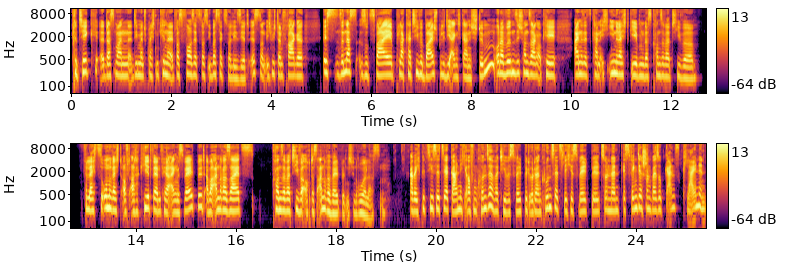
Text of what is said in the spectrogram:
Kritik, äh, dass man dementsprechend Kindern etwas vorsetzt, was übersexualisiert ist. Und ich mich dann frage, ist, sind das so zwei plakative Beispiele, die eigentlich gar nicht stimmen? Oder würden Sie schon sagen, okay, einerseits kann ich Ihnen recht geben, dass Konservative vielleicht zu Unrecht oft attackiert werden für ihr eigenes Weltbild, aber andererseits Konservative auch das andere Weltbild nicht in Ruhe lassen? Aber ich beziehe es jetzt ja gar nicht auf ein konservatives Weltbild oder ein grundsätzliches Weltbild, sondern es fängt ja schon bei so ganz kleinen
